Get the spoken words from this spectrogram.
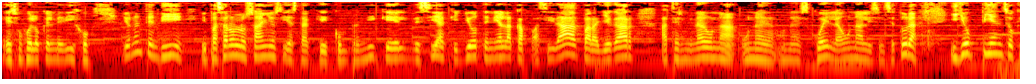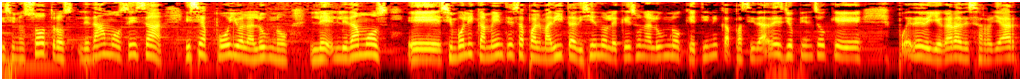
Eso fue lo que él me dijo. Yo no entendí y pasaron los años y hasta que comprendí que él decía que yo tenía la capacidad para llegar a terminar una, una, una escuela, una licenciatura. Y yo pienso que si nosotros le damos esa, ese apoyo al alumno, le, le damos eh, simbólicamente esa palmadita diciéndole que es un alumno que tiene capacidades, yo pienso que puede llegar a desarrollar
